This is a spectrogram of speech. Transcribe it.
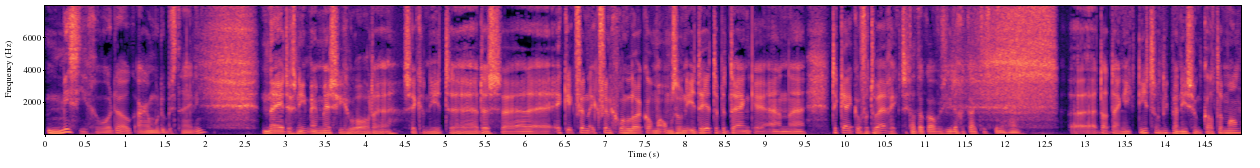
missie geworden, ook armoedebestrijding? Nee, het is niet mijn missie geworden. Zeker niet. Eh, dus eh, ik, ik, vind, ik vind het gewoon leuk om, om zo'n idee te bedenken... en eh, te kijken of het werkt. Het had ook over zielige katjes kunnen gaan. Eh, dat denk ik niet, want ik ben niet zo'n kattenman.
